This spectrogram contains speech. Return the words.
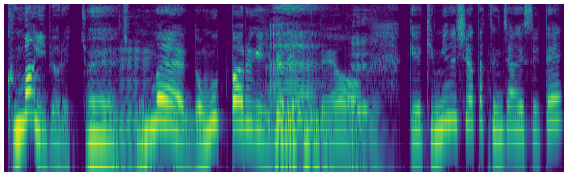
금방 이별했죠. 네, 음. 정말 너무 빠르게 이별을 네. 했는데요. 네. 그 김민우 씨가 딱 등장했을 때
